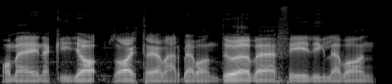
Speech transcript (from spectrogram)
amelynek így az ajtaja már be van dőlve, félig le van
